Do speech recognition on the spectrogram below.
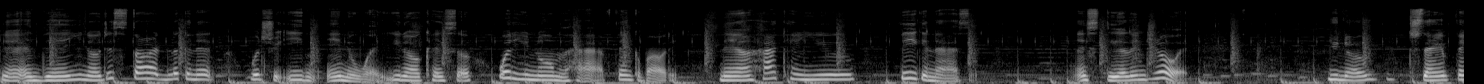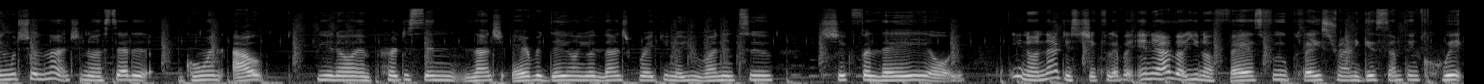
Yeah, and then, you know, just start looking at what you're eating anyway. You know, okay, so what do you normally have? Think about it. Now, how can you veganize it and still enjoy it? You know, same thing with your lunch. You know, instead of going out, you know, and purchasing lunch every day on your lunch break, you know, you run into Chick fil A or, you know, not just Chick fil A, but any other, you know, fast food place trying to get something quick.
